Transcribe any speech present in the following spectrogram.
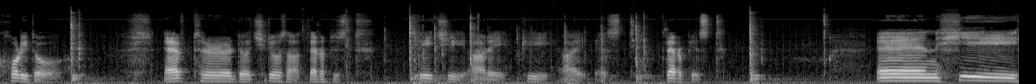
corridor. after the 치료사 therapist. T-H-R-A-P-I-S-T. therapist. and he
